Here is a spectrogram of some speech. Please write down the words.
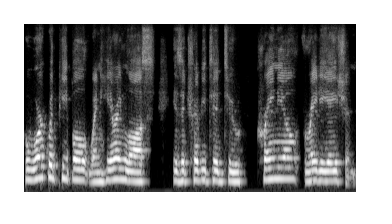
who work with people when hearing loss is attributed to cranial radiation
